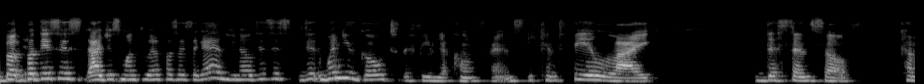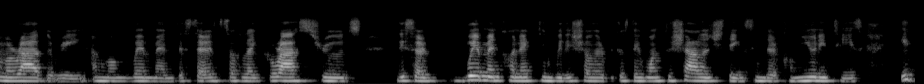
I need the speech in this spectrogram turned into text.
but but this is I just want to emphasize again, you know, this is when you go to the Filia conference, it can feel like the sense of camaraderie among women, the sense of like grassroots. These are women connecting with each other because they want to challenge things in their communities. It,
